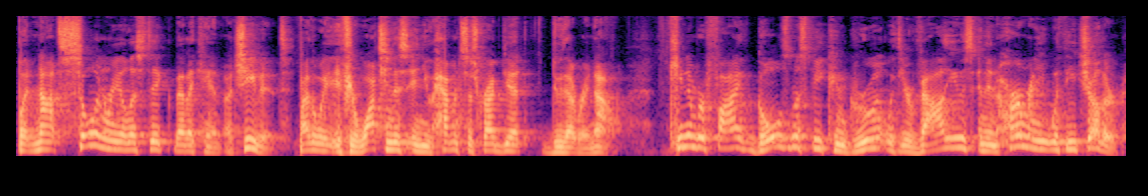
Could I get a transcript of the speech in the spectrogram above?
but not so unrealistic that I can't achieve it. By the way, if you're watching this and you haven't subscribed yet, do that right now. Key number five, goals must be congruent with your values and in harmony with each other.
